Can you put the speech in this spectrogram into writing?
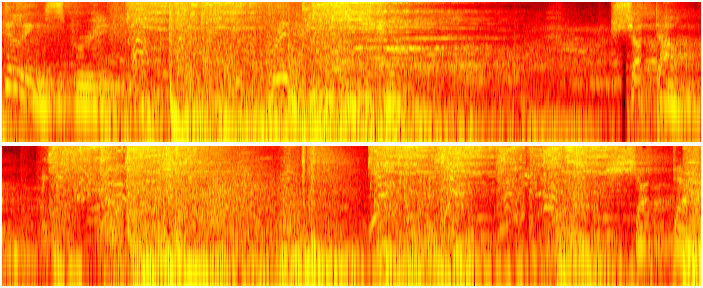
Killing spree. Red team double kill. Shut down. Shut down.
